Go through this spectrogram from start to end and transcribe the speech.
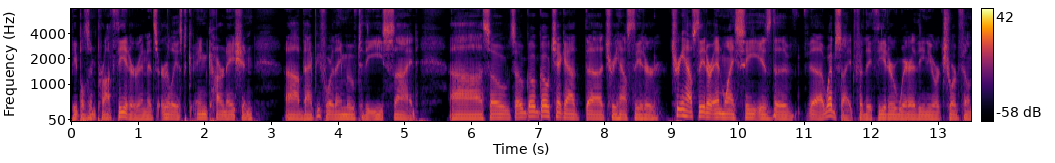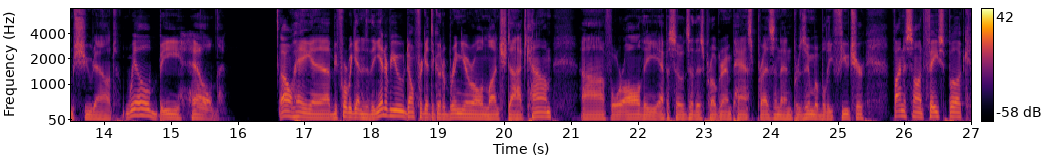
People's Improv Theater in its earliest incarnation, back before they moved to the East Side. Uh, so so go go check out the Treehouse Theater. Treehouse Theater NYC is the uh, website for the theater where the New York Short Film Shootout will be held. Oh, hey, uh, before we get into the interview, don't forget to go to bringyourownlunch.com uh, for all the episodes of this program, past, present, and presumably future. Find us on Facebook,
